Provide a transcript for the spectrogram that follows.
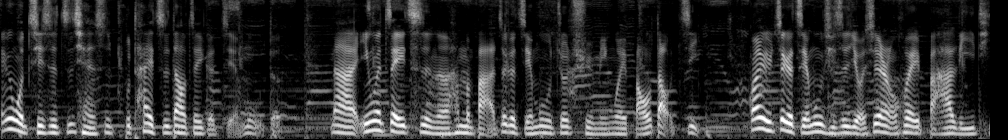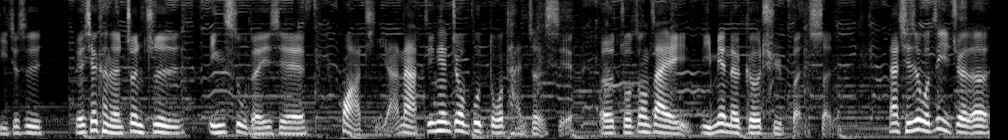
因为我其实之前是不太知道这个节目的，那因为这一次呢，他们把这个节目就取名为《宝岛季》。关于这个节目，其实有些人会把它离题，就是。有一些可能政治因素的一些话题啊，那今天就不多谈这些，而着重在里面的歌曲本身。那其实我自己觉得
